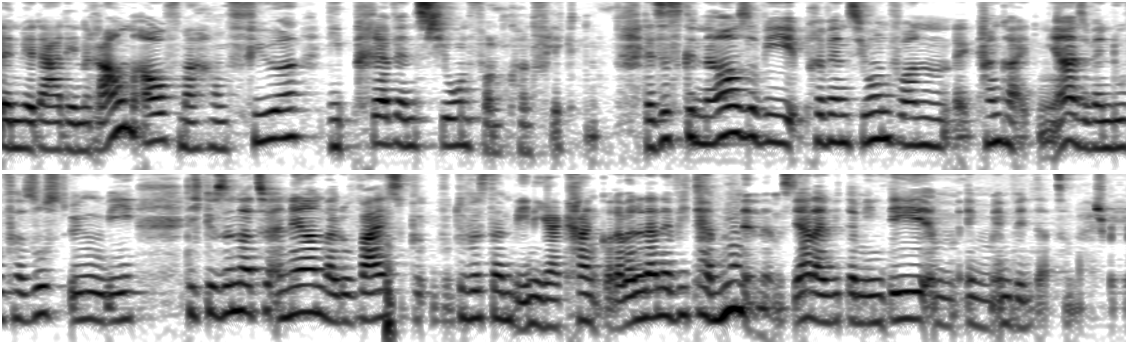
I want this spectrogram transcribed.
wenn wir da den Raum aufmachen für die Prävention von Konflikten. Das ist genauso wie Prävention von Krankheiten. Ja, also wenn du versuchst irgendwie dich gesünder zu ernähren, weil du weißt, du wirst dann weniger krank oder wenn du deine Vitamine nimmst, ja, dein Vitamin D im, im, im Winter zum Beispiel.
